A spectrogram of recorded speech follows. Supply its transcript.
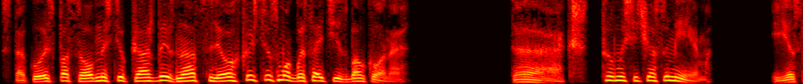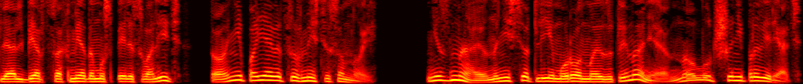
С такой способностью каждый из нас с легкостью смог бы сойти с балкона. Так, что мы сейчас умеем? Если Альберт с Ахмедом успели свалить, то они появятся вместе со мной. Не знаю, нанесет ли им урон мое заклинание, но лучше не проверять.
